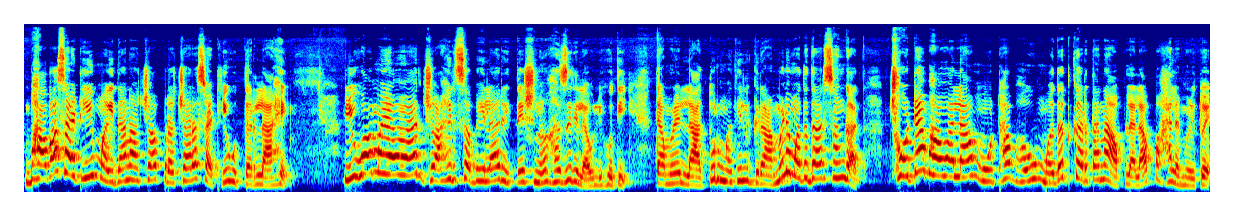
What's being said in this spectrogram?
भावासाठी मैदानाच्या प्रचारासाठी उतरला आहे. युवा मेळाव्यात जाहीर सभेला रितेशनं हजेरी लावली होती. त्यामुळे लातूरमधील ग्रामीण मतदारसंघात छोट्या भावाला मोठा भाऊ मदत करताना आपल्याला पाहायला मिळतोय.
